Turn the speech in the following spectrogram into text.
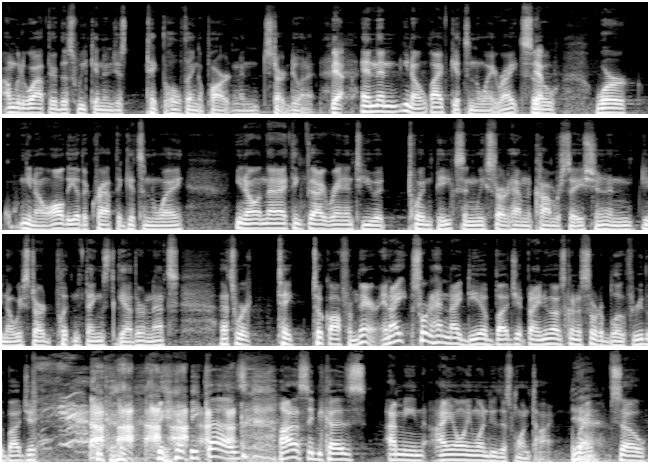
I'm going to go out there this weekend and just take the whole thing apart and, and start doing it. Yeah. and then you know, life gets in the way, right? So Yep. work, you know, all the other crap that gets in the way. you know, and then I think that I ran into you at Twin Peaks, and we started having a conversation, and you know, we started putting things together, and that's that's where it take took off from there. And I sort of had an idea of budget, but I knew I was going to sort of blow through the budget because, because honestly, because I mean, I only want to do this one time, Yeah. right? So.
